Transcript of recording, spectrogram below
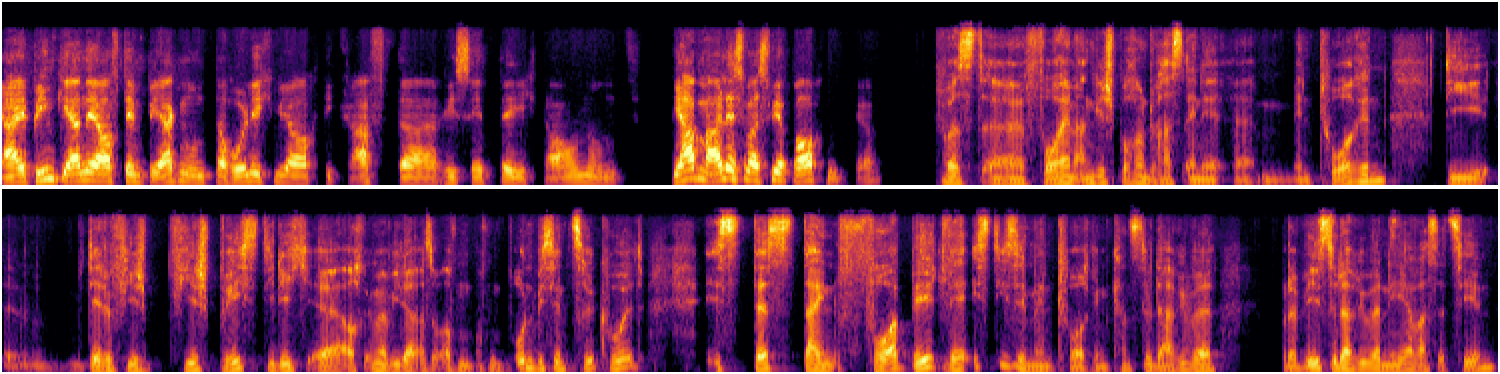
ja, ich bin gerne auf den Bergen und da hole ich mir auch die Kraft, da resette ich down und wir haben alles, was wir brauchen. Ja. Du hast äh, vorhin angesprochen, du hast eine äh, Mentorin, die, äh, mit der du viel, viel sprichst, die dich äh, auch immer wieder also auf, auf dem Boden ein bisschen zurückholt. Ist das dein Vorbild? Wer ist diese Mentorin? Kannst du darüber oder willst du darüber näher was erzählen?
